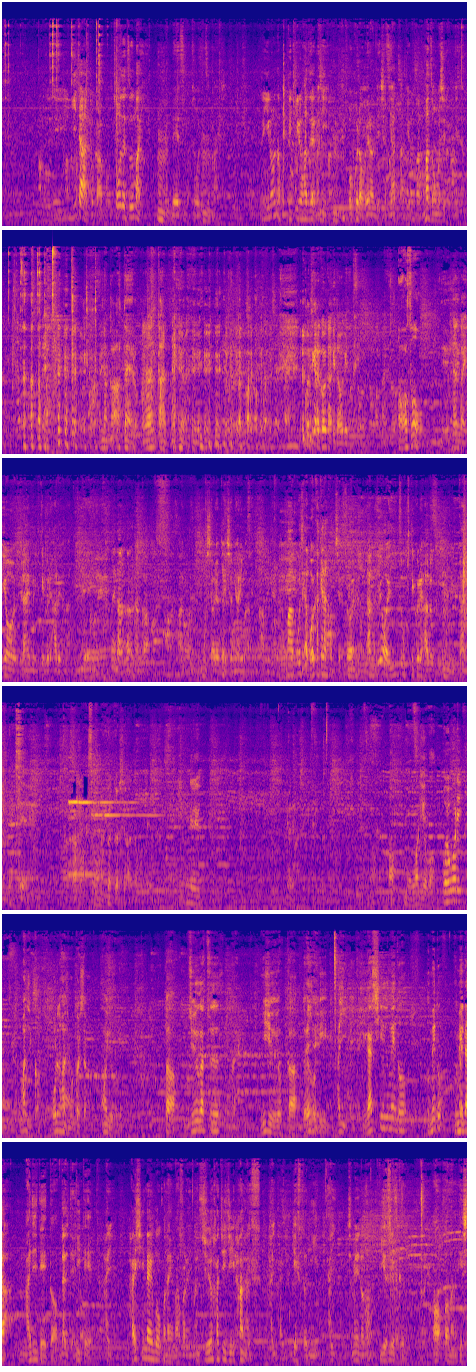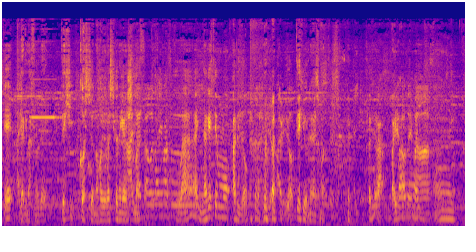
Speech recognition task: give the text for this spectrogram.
ターとかも超絶うまい、うん。ベースも超絶うまいし、でいろんなことできるはずやのに、僕らを選んで一緒にやったっていうのがまず面白いねなんか。なんかあったんやろ。なんかあったよね。こっちから声かけたわけじゃない。ああそう。なんかようライブに来てくれはるようになってでだんだんなんかあのもしあれやったら一緒にやりませんかみたいな、まあこっちから声かけたんかもしれない、あの要はいつも来てくれはるっていう感じで。あって、ひょっとしたらと思って。でやり始めた。いあもう終わりやわ。お終わり、うん。マジか。俺の話ばっかりしたの、あいいよ。さあ10月24日土曜日。はい。はい。東梅戸梅戸？梅田。アジテートにてはい。配信ライブを行います。行います。18時半です。はい。ゲストにはい。知名度の？ゆうすけくんをお招きしてやりますので、ぜひご視聴の方よろしくお願いします。ありがとうございます。わーい。投げ銭もあるよ。ぜひお願いします、はい。それではバイバイ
